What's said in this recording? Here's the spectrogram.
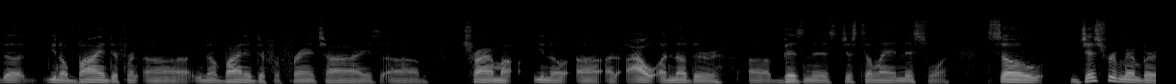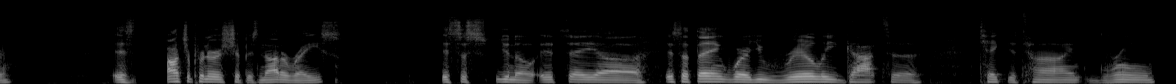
the you know buying different uh you know buying a different franchise um trying my you know uh uh, out another uh business just to land this one. So just remember is entrepreneurship is not a race. It's just you know it's a uh it's a thing where you really got to take your time groom.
